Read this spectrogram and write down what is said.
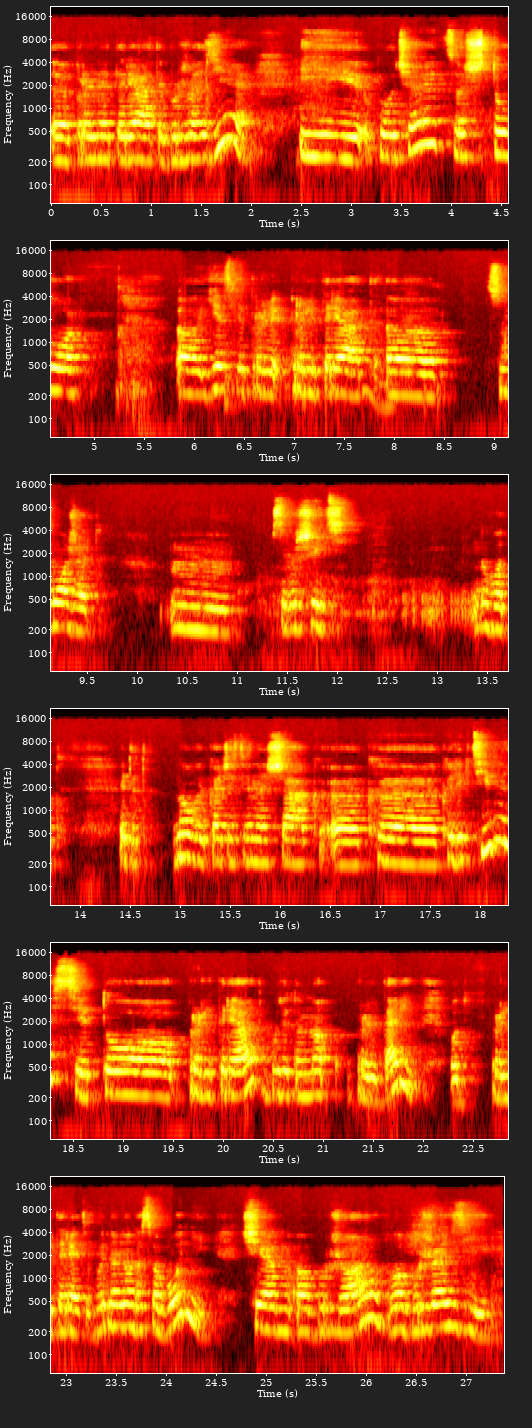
э, пролетариат и буржуазия, и получается, что э, если проле- пролетариат э, сможет совершить ну вот, этот новый качественный шаг э, к коллективности, то пролетариат будет намного, пролетарий, вот в пролетариате будет намного свободней, чем э, буржуа в буржуазии,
